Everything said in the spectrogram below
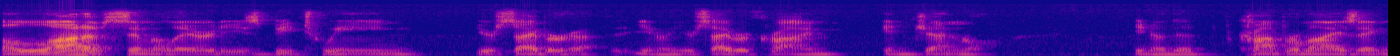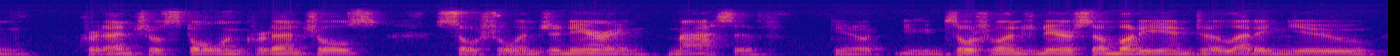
a lot of similarities between your cyber, you know, your cyber crime in general. You know, the compromising credentials, stolen credentials, social engineering, massive. You know, you can social engineer somebody into letting you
